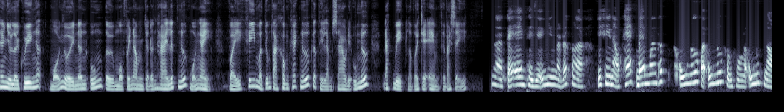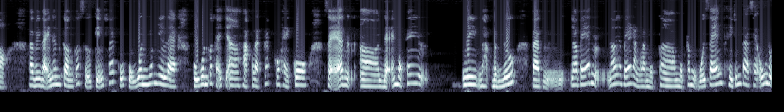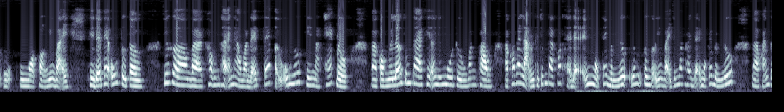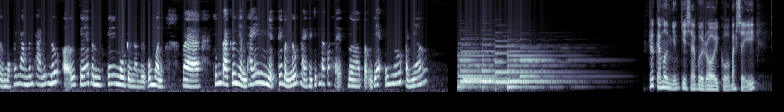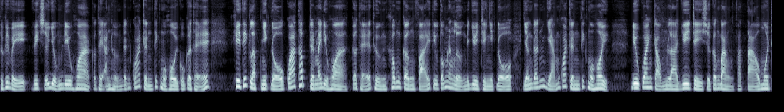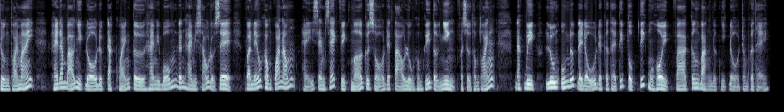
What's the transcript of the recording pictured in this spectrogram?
theo nhiều lời khuyên, á, mỗi người nên uống từ 1,5 cho đến 2 lít nước mỗi ngày. Vậy khi mà chúng ta không khát nước á, thì làm sao để uống nước, đặc biệt là với trẻ em thưa bác sĩ? Là trẻ em thì dĩ nhiên là rất là chỉ khi nào khát bé mới thích uống nước và uống nước thường thường là uống nước ngọt và vì vậy nên cần có sự kiểm soát của phụ huynh giống như là phụ huynh có thể uh, hoặc là các cô thầy cô sẽ uh, để một cái ly hoặc bình nước và cho bé nói cho bé rằng là một ờ, một trong một buổi sáng thì chúng ta sẽ uống được một, một phần như vậy thì để bé uống từ từ. Chứ ờ, và không thể nào mà để bé tự uống nước khi mà khát được. Và còn người lớn chúng ta khi ở những môi trường văn phòng và có máy lạnh thì chúng ta có thể để một cái bình nước giống tương tự như vậy chúng ta có thể để một cái bình nước là khoảng từ 1,5 đến 2 lít nước ở kế bên cái môi trường làm việc của mình. Và chúng ta cứ nhìn thấy những cái bình nước này thì chúng ta có thể ờ, tự giác uống nước và nhớ. Rất cảm ơn những chia sẻ vừa rồi của bác sĩ. Thưa quý vị, việc sử dụng điều hòa có thể ảnh hưởng đến quá trình tiết mồ hôi của cơ thể. Khi thiết lập nhiệt độ quá thấp trên máy điều hòa, cơ thể thường không cần phải tiêu tốn năng lượng để duy trì nhiệt độ, dẫn đến giảm quá trình tiết mồ hôi. Điều quan trọng là duy trì sự cân bằng và tạo môi trường thoải mái. Hãy đảm bảo nhiệt độ được đặt khoảng từ 24 đến 26 độ C và nếu không quá nóng, hãy xem xét việc mở cửa sổ để tạo luồng không khí tự nhiên và sự thông thoáng. Đặc biệt, luôn uống nước đầy đủ để cơ thể tiếp tục tiết mồ hôi và cân bằng được nhiệt độ trong cơ thể.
